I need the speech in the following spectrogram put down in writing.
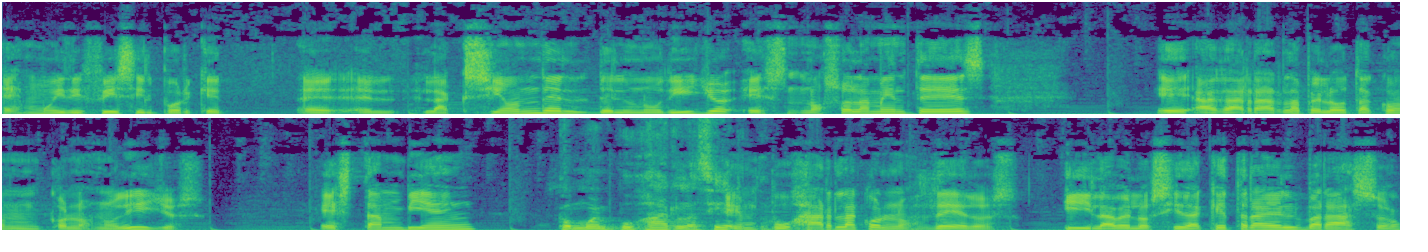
Es muy difícil porque la acción del, nudillo es no solamente es eh, agarrar la pelota con, los nudillos, es también como empujarla, ¿cierto? Empujarla con los dedos y la velocidad que trae el brazo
